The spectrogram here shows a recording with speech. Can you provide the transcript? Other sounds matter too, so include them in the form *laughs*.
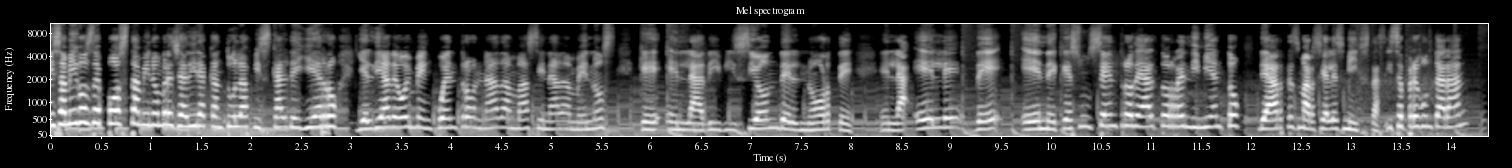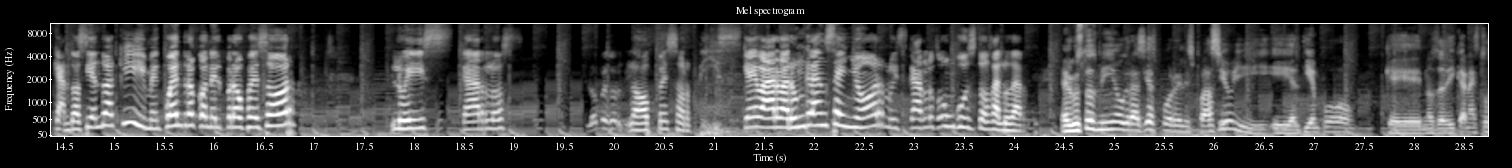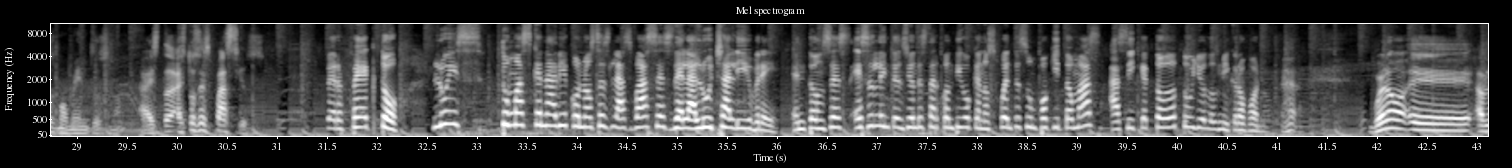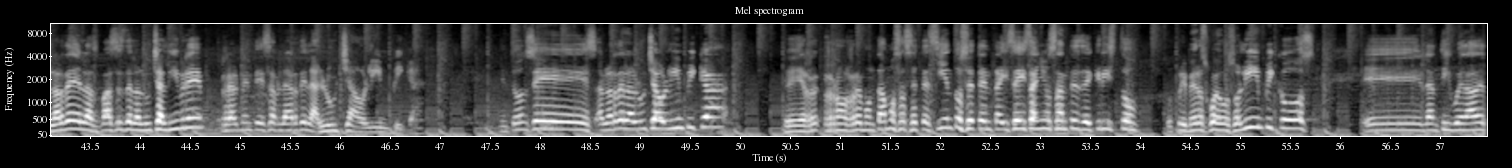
Mis amigos de Posta, mi nombre es Yadira Cantula, fiscal de hierro, y el día de hoy me encuentro nada más y nada menos que en la División del Norte, en la LDN, que es un centro de alto rendimiento de artes marciales mixtas. Y se preguntarán, ¿qué ando haciendo aquí? Y me encuentro con el profesor Luis Carlos López Ortiz. López Ortiz. Qué bárbaro, un gran señor, Luis Carlos, un gusto saludarte. El gusto es mío, gracias por el espacio y, y el tiempo que nos dedican a estos momentos, ¿no? a, esto- a estos espacios. Perfecto. Luis, tú más que nadie conoces las bases de la lucha libre. Entonces, esa es la intención de estar contigo, que nos cuentes un poquito más. Así que todo tuyo los micrófonos. *laughs* Bueno, eh, hablar de las bases de la lucha libre realmente es hablar de la lucha olímpica. Entonces, hablar de la lucha olímpica, eh, re- nos remontamos a 776 años antes de Cristo, los primeros Juegos Olímpicos, eh, la antigüedad,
